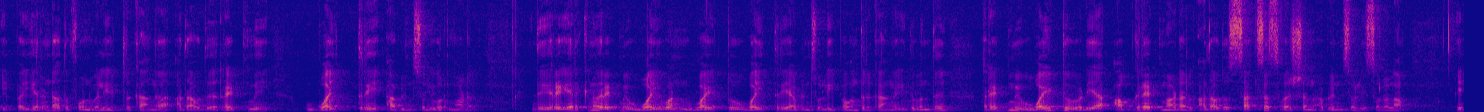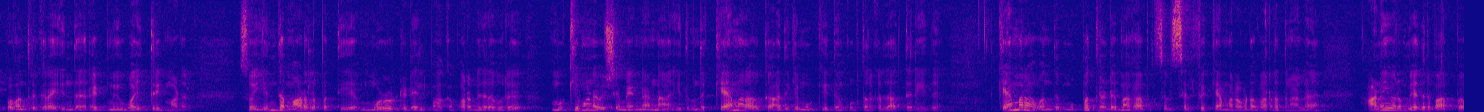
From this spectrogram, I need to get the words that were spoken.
இப்போ இரண்டாவது ஃபோன் வெளியிட்டிருக்காங்க. அதாவது ரெட்மி ஒய் த்ரீ அப்படின்னு சொல்லி ஒரு மாடல் இது ஏ- ஏற்கனவே Redmi Y one Y two Y three அப்படின்னு சொல்லி இப்போ வந்திருக்காங்க. இது வந்து ரெட்மி ஒய் டூவுடைய அப்கிரேட் மாடல் அதாவது சக்ஸஸ் வெர்ஷன் அப்படின்னு சொல்லி சொல்லலாம். இப்போ வந்திருக்கிற இந்த Redmi Y three model so இந்த மாடலை பற்றிய முழு டீட்டெயில் பார்க்க போகிறோம் இதில் ஒரு முக்கியமான விஷயம் என்னென்னா இது வந்து கேமராவுக்கு அதிக முக்கியத்துவம் கொடுத்துருக்கிறதா தெரியுது. கேமரா வந்து 32 ரெண்டு மெகா பிக்சல் செல்ஃபி கேமராவோட வர்றதுனால அனைவரும் எதிர்பார்ப்பை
